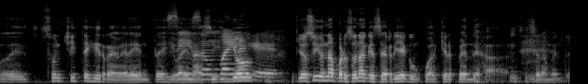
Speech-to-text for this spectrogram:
eh, son chistes irreverentes y Sí, vainas son así. vainas Yo, que- yo soy una persona que se ríe con cualquier pendejada, sinceramente.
